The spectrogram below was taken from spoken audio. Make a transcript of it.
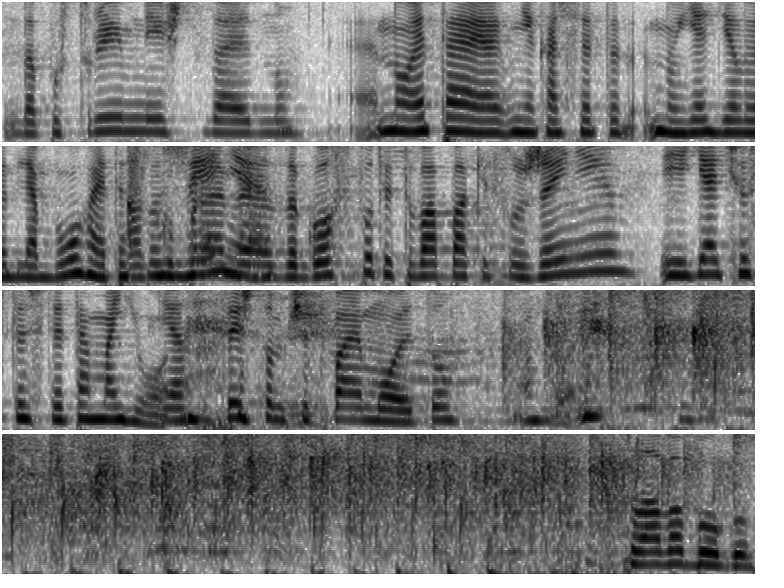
да построим нещо заедно. Ну, это, мне кажется, это, ну, я делаю для Бога, это Аз служение. за Господ и това пак е служение. И я чувствую, что это И мое. аз усещам, че това е моето. Слава Богу.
